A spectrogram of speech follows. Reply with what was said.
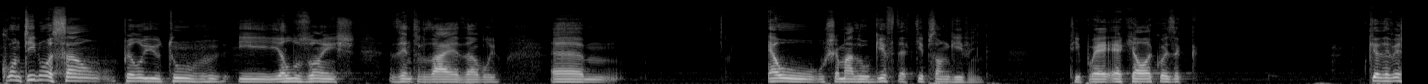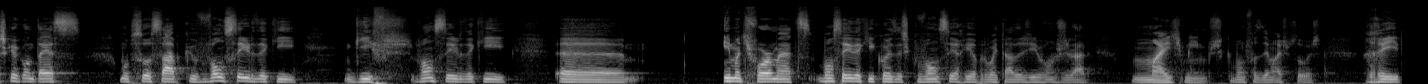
continuação pelo YouTube e alusões dentro da AEW, um, é o, o, chamado gift that keeps on giving. Tipo, é, é aquela coisa que cada vez que acontece, uma pessoa sabe que vão sair daqui GIFs, vão sair daqui uh, image formats, vão sair daqui coisas que vão ser reaproveitadas e vão gerar mais memes, que vão fazer mais pessoas rir.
